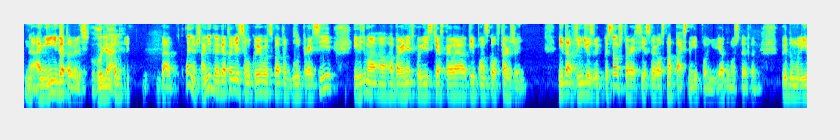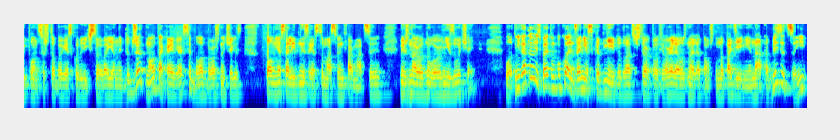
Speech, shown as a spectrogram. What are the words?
Они не готовились. Гуляли. Да, конечно, они готовились эвакуироваться куда-то вглубь России и, видимо, оборонять Курильские острова от японского вторжения. Недавно же Ньюзвик писал, что Россия собиралась напасть на Японию. Я думаю, что это придумали японцы, чтобы резко увеличить свой военный бюджет, но такая версия была брошена через вполне солидные средства массовой информации международного уровня и звучания. Вот. Не готовились, поэтому буквально за несколько дней до 24 февраля узнали о том, что нападение НАТО близится, и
